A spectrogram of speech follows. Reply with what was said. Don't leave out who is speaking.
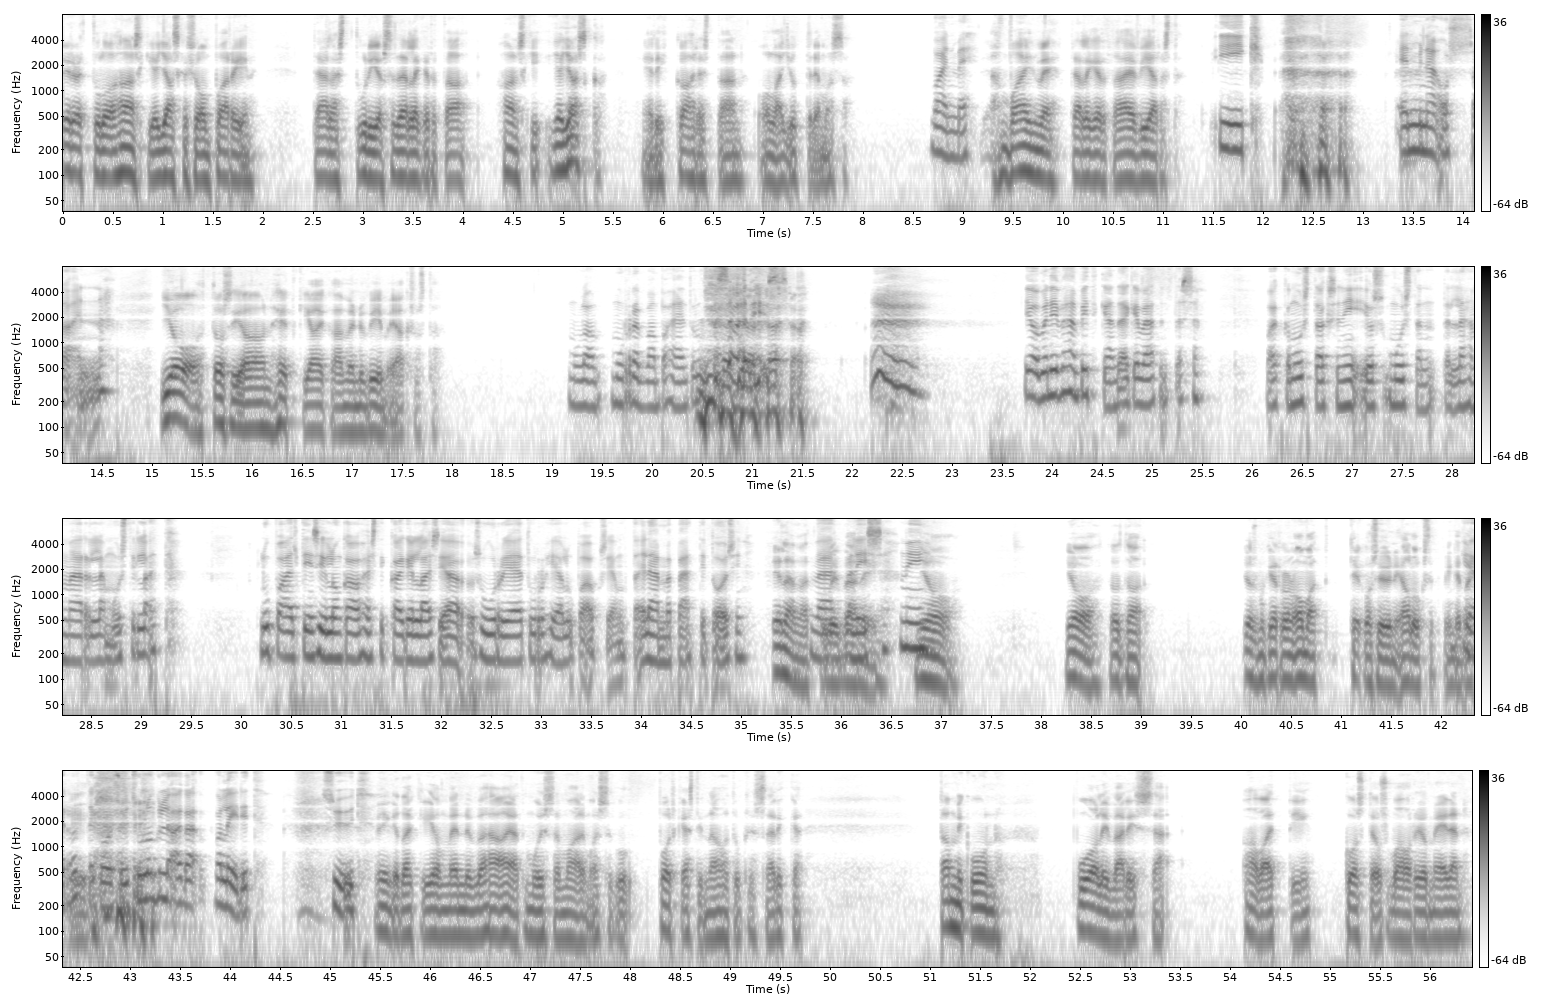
Speaker 1: Tervetuloa Hanski ja Jaska Shown pariin. Täällä studiossa tällä kertaa Hanski ja Jaska, eli kahdestaan ollaan juttelemassa.
Speaker 2: Vain me.
Speaker 1: Vain me, tällä kertaa ei vierasta.
Speaker 2: Iik. en minä osaa enää.
Speaker 1: Joo, tosiaan on hetki aikaa mennyt viime jaksosta.
Speaker 2: Mulla on murre vaan pahentunut tässä välissä. Joo, meni vähän pitkään tämä kevät nyt tässä. Vaikka muistaakseni, jos muistan tällä määrällä muistilla, että lupailtiin silloin kauheasti kaikenlaisia suuria ja turhia lupauksia, mutta elämä päätti toisin.
Speaker 1: Elämä tuli välissä.
Speaker 2: Niin.
Speaker 1: Joo. Joo, tota, jos mä kerron omat tekosyyni aluksi, että minkä
Speaker 2: Kerro
Speaker 1: takia,
Speaker 2: tekosyyt. Sulla on kyllä aika validit syyt.
Speaker 1: minkä takia on mennyt vähän ajat muissa maailmoissa kuin podcastin nauhoituksessa. Eli tammikuun puolivälissä havaittiin kosteusvaurio meidän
